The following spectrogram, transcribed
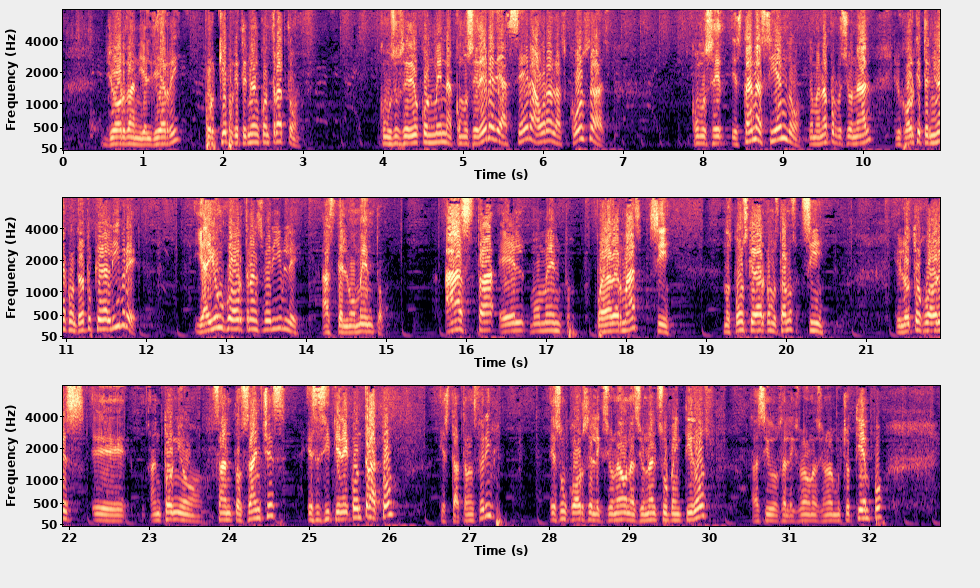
Jordan y el Jerry. ¿Por qué? Porque tenían contrato. Como sucedió con Mena, como se debe de hacer ahora las cosas. Como se están haciendo de manera profesional, el jugador que termina contrato queda libre. Y hay un jugador transferible hasta el momento. Hasta el momento. ¿Puede haber más? Sí. ¿Nos podemos quedar como estamos? Sí. El otro jugador es eh, Antonio Santos Sánchez. Ese sí tiene contrato y está transferible. Es un jugador seleccionado nacional sub-22. Ha sido seleccionado nacional mucho tiempo.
